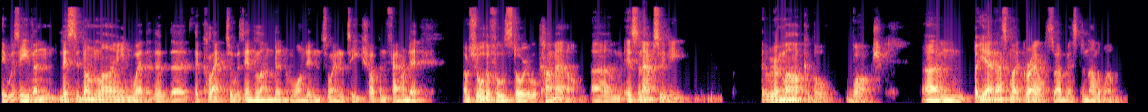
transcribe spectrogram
it was even listed online, whether the the, the collector was in London and wandered into an antique shop and found it. I'm sure the full story will come out. Um, it's an absolutely remarkable watch. Um, but yeah, that's my grail. So I've missed another one.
